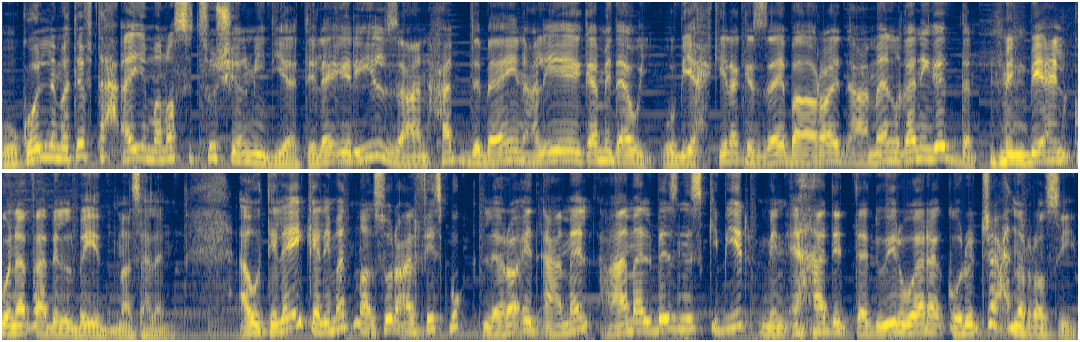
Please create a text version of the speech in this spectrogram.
وكل ما تفتح أي منصة social media تلاقي reels عن حد باين عليه جامد قوي وبيحكي لك إزاي بقى رائد أعمال غني جدا من بيع الكنافة بالبيض مثلا. أو تلاقي كلمات مأثورة على الفيسبوك لرائد أعمال عمل business كبير من إعادة تدوير ورق كروت شحن الرصيد.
